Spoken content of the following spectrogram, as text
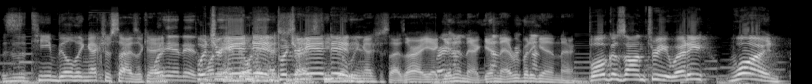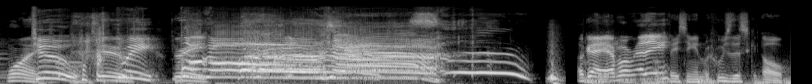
This is a team building exercise, okay? One hand in. Put one your hand hand in, put your exercise, hand team in. building exercise. All right, yeah, get in there, get in there. Everybody get in there. Bogo's on three. Ready? One, One, two, two, three. three. Bogo! Yeah! Okay, everyone ready? Facing in. Who's this? Oh,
